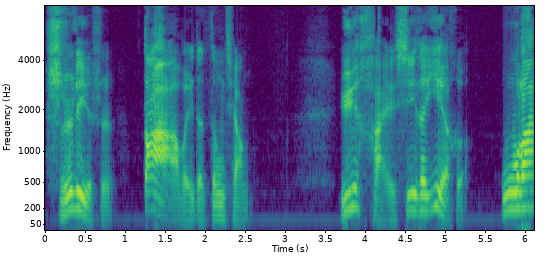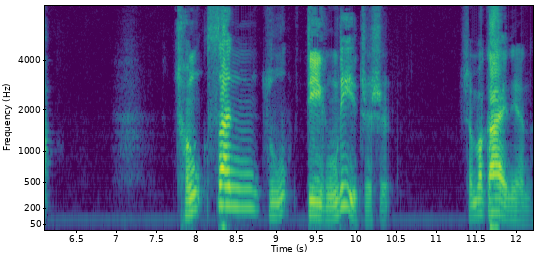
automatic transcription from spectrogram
实力是大为的增强，与海西的叶赫、乌拉。成三足鼎立之势，什么概念呢？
